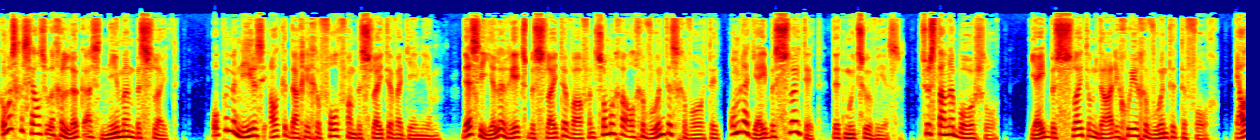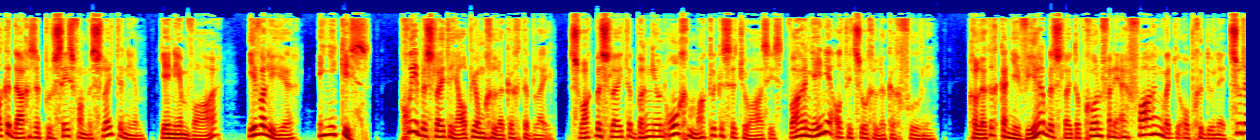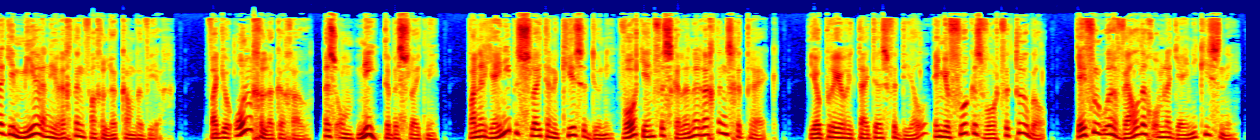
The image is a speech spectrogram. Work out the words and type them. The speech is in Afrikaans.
Kom ons gesels oor geluk as neem 'n besluit. Op 'n manier is elke dag die gevolg van besluite wat jy neem. Dis 'n hele reeks besluite waarvan sommige al gewoontes geword het omdat jy besluit het dit moet so wees. So staan 'n borsel. Jy het besluit om daardie goeie gewoonte te volg. Elke dag is 'n proses van besluite neem. Jy neem waar, evalueer en jy kies. Goeie besluite help jou om gelukkig te bly. Swak besluite bring jou in ongemaklike situasies waarin jy nie altyd so gelukkig voel nie. Gelukkig kan jy weer besluit op grond van die ervaring wat jy opgedoen het sodat jy meer in die rigting van geluk kan beweeg. Wat jou ongelukkig hou, is om nie te besluit nie. Wanneer jy nie besluit en 'n keuse doen nie, word jy in verskillende rigtings getrek. Jou prioriteite is verdeel en jou fokus word vertroebel. Jy voel oorweldig omdat jy nie kies nie.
